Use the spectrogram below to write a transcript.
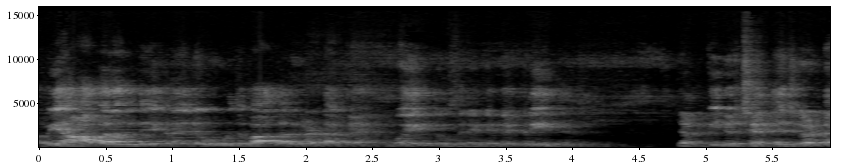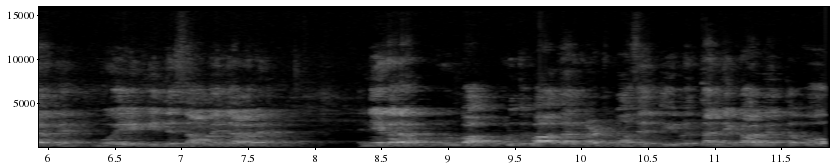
अब यहाँ पर हम देख रहे हैं जो ऊर्ध्वाधर घटक है, वो एक दूसरे के विपरीत है। जबकि जो क्षैतिज घटक है, वो एक ही दिशा में जा रहे हैं। यानी अगर आप ऊर्ध्वाधर घटकों से तीव्रता निकालें तो वो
